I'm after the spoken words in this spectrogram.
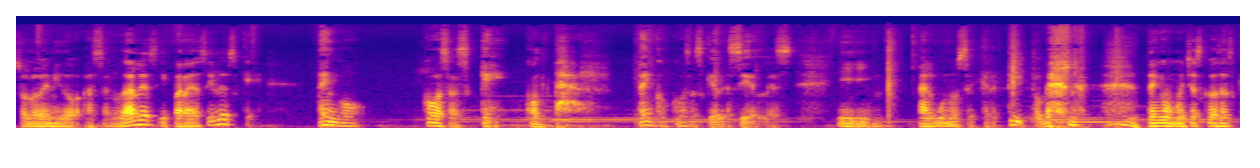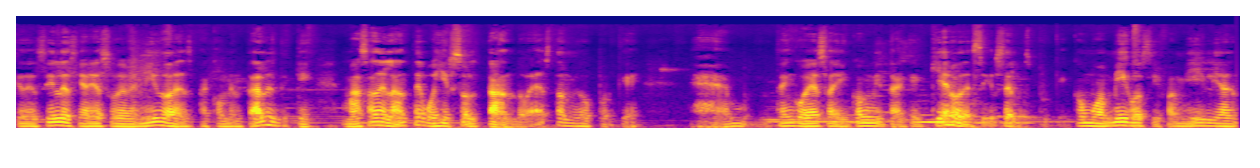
solo he venido a saludarles y para decirles que tengo cosas que contar, tengo cosas que decirles y algunos secretitos, tengo muchas cosas que decirles y a eso he venido a, comentarles de que más adelante voy a ir soltando esto, amigos, porque eh, tengo esa incógnita que quiero decírselos como amigos y familia,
